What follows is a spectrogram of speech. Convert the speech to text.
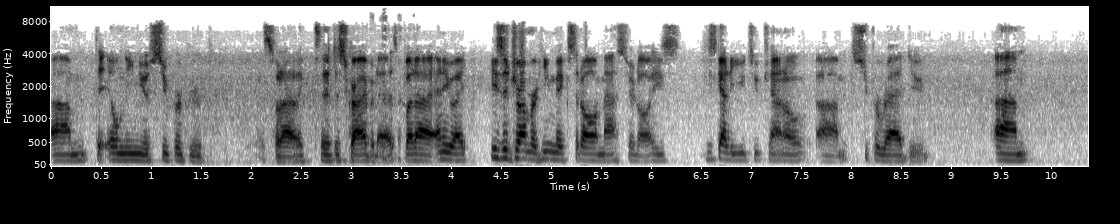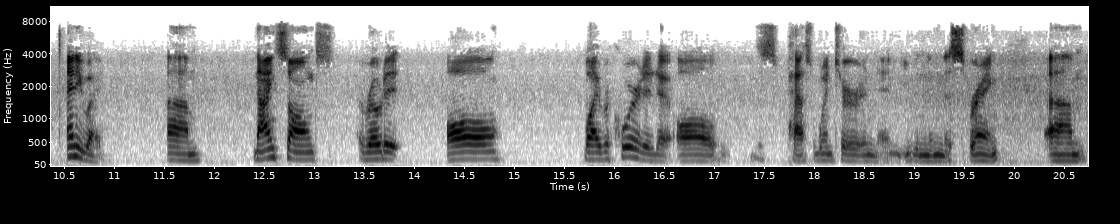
um, the El Nino supergroup. That's what I like to describe it as. But uh, anyway, he's a drummer. He mixed it all, mastered it all. He's he's got a YouTube channel. Um, super rad dude. Um, anyway, um, nine songs. I wrote it all. Well, I recorded it all this past winter and, and even in the spring. Um,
